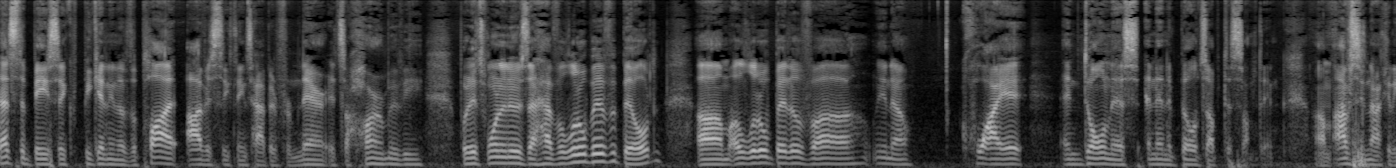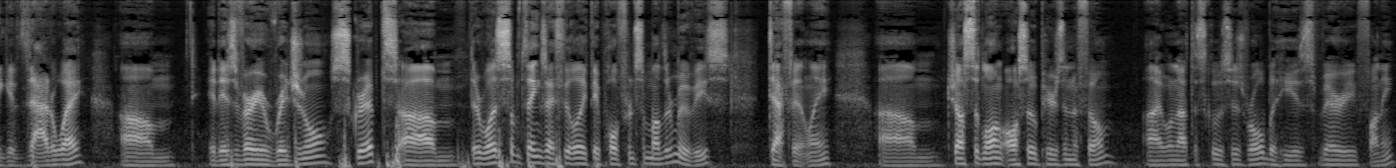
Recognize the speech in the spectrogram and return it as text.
that's the basic beginning of the plot. Obviously, things happen from there. It's a horror movie, but it's one of those that have a little bit of a build, um, a little bit of uh, you know, quiet and dullness, and then it builds up to something. Um, obviously, not going to give that away. Um, it is a very original script. Um, there was some things I feel like they pulled from some other movies, definitely. Um, Justin Long also appears in the film. I will not disclose his role, but he is very funny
